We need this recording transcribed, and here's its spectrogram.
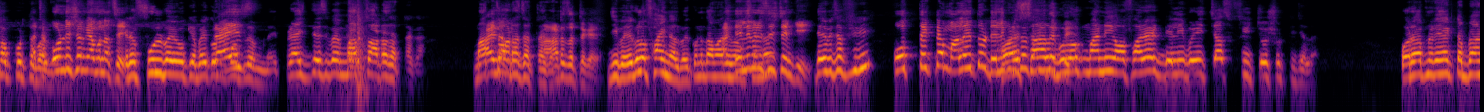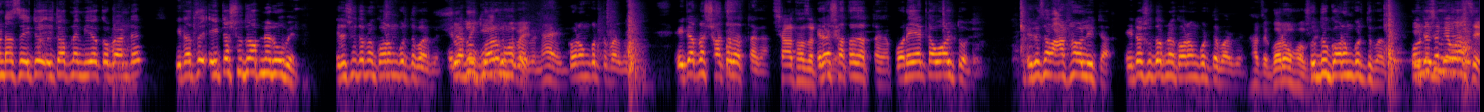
সব করতে আচ্ছা পারবেন। কন্ডিশন কেমন আছে? এটা ফুল ভাই ওকে ভাই কোনো প্রবলেম নাই। প্রাইস দিয়েছে ভাই মাত্র আট হাজার টাকা। মাত্র আট হাজার টাকা। আট হাজার টাকায়। জি ভাই এগুলো ফাইনাল ভাই কোনো দাম ডেলিভারি সিস্টেম কি? ডেলিভারি ফ্রি প্রত্যেকটা মালে তো ডেলিভারি ফয়সাল ব্লক মানি অফারের ডেলিভারি চার্জ ফ্রি চৌষট্টি জেলা পরে আপনার একটা ব্র্যান্ড আছে এটা এটা আপনার মিয়াকো ব্র্যান্ডের এটা তো এটা শুধু আপনার ওভেন এটা শুধু আপনি গরম করতে পারবেন। এটা আপনি গরম হবে? হ্যাঁ গরম করতে পারবেন। এটা আপনার সাত হাজার টাকা। সাত হাজার এটা টাকা। সাত হাজার টাকা। পরে একটা ওয়ালটন এটা হচ্ছে আঠারো লিটার এটা শুধু আপনি গরম করতে পারবেন। আচ্ছা গরম হবে। শুধু গরম করতে পারবেন। কন্ডিশন কেমন আছে?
